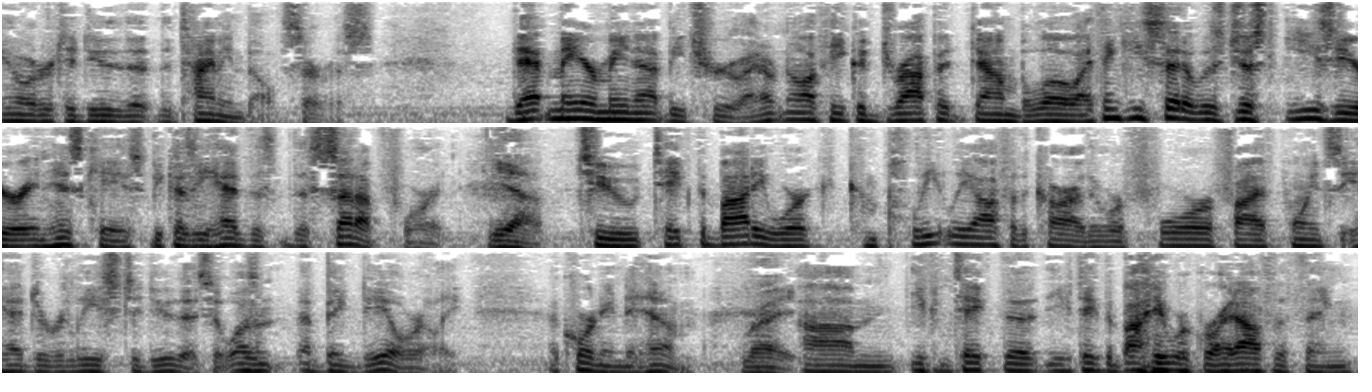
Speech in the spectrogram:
in order to do the, the timing belt service. That may or may not be true. I don't know if he could drop it down below. I think he said it was just easier in his case because he had the, the setup for it Yeah. to take the body work completely off of the car. There were four or five points that he had to release to do this. It wasn't a big deal, really, according to him. Right. Um, you can take the you can take the body work right off the thing,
